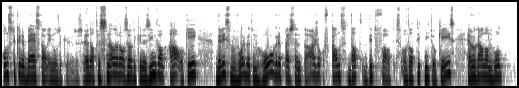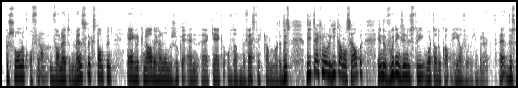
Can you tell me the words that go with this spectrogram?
ons te kunnen bijstaan in onze keuzes. Dat we sneller al zouden kunnen zien van, ah oké, er is bijvoorbeeld een hogere percentage of kans dat dit fout is, of dat dit niet oké is. En we gaan dan gewoon persoonlijk of ja, vanuit het menselijk standpunt eigenlijk nader gaan onderzoeken en uh, kijken of dat bevestigd kan worden. Dus die technologie kan ons helpen. In de voedingsindustrie wordt dat ook al heel veel gebruikt. Hè. Dus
